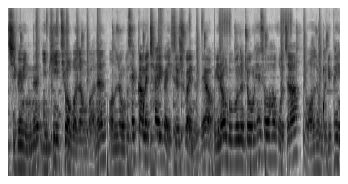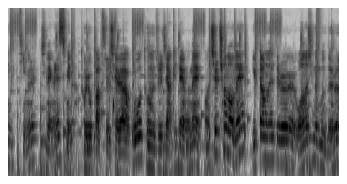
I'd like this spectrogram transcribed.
지금 있는 인피니티 워 버전과는 어느 정도 색감의 차이가 있을 수가 있는데요. 이런 부분을 조금 해소하고자 좀 어느 정도 리페인팅을 진행을 했습니다. 도료값을 제외하고 돈을 들지 않기 때문에 어, 7,000원에 입다문 헤드를 원하시는 분들은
